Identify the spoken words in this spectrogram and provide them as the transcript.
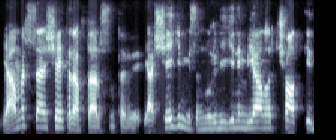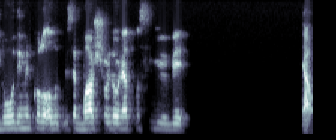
Ya ama sen şey taraftarsın tabii. Ya şey gibi mesela Nuri Bilge'nin bir anda çat diye Doğu Demirkol'u alıp mesela başrolde oynatması gibi bir ya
